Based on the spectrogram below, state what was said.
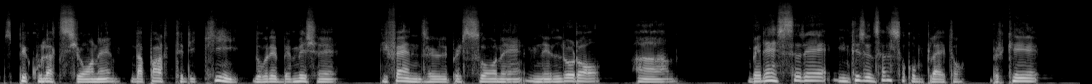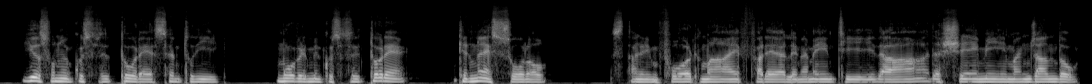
speculazione da parte di chi dovrebbe invece difendere le persone nel loro uh, benessere inteso in senso completo, perché io sono in questo settore e sento di muovermi in questo settore che non è solo stare in forma e fare allenamenti da, da scemi mangiando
